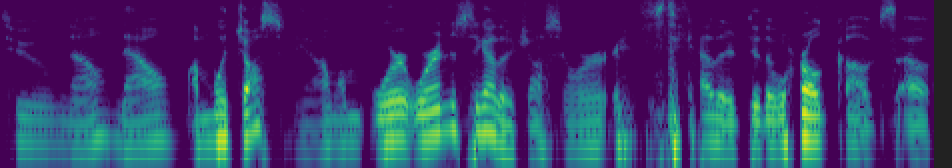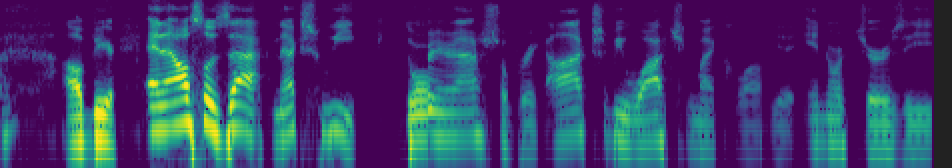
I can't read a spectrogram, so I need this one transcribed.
to know now. I'm with Justin. You know, I'm, I'm- we're we're in this together, Justin. We're in this together to the World Cup. So I'll be here. And also, Zach, next week during international break, I'll actually be watching my Colombia in North Jersey.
